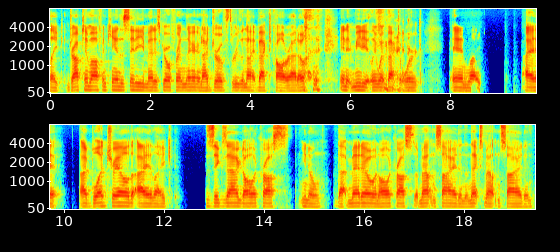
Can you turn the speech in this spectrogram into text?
like dropped him off in Kansas City, met his girlfriend there, and I drove through the night back to Colorado and immediately went back to work. And like I I blood trailed, I like zigzagged all across, you know, that meadow and all across the mountainside and the next mountainside and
